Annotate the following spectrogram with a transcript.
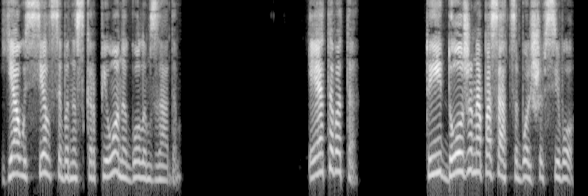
я уселся бы на Скорпиона голым задом. Этого-то ты должен опасаться больше всего,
